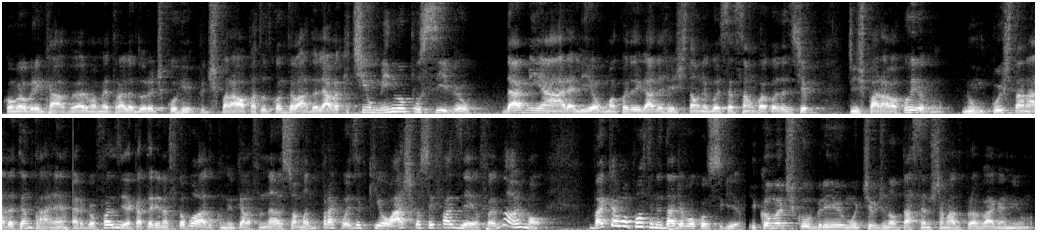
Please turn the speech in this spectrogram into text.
como eu brincava, eu era uma metralhadora de currículo, disparava para tudo quanto é lado. Olhava que tinha o mínimo possível da minha área ali, alguma coisa ligada à gestão, negociação, qualquer coisa desse tipo, disparava currículo. Não custa nada tentar, né? Era o que eu fazia. A Catarina ficou bolada comigo, ela falou: "Não, eu só mando para coisa que eu acho que eu sei fazer". Eu falei: "Não, irmão, vai que é uma oportunidade eu vou conseguir". E como eu descobri o motivo de não estar sendo chamado para vaga nenhuma?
